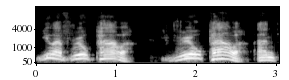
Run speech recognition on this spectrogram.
You have real power, real power. And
